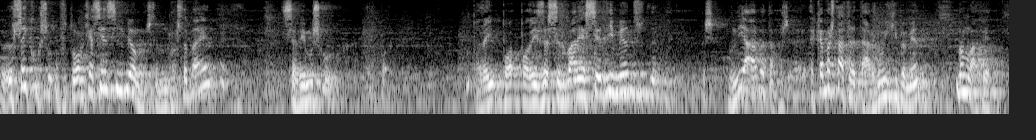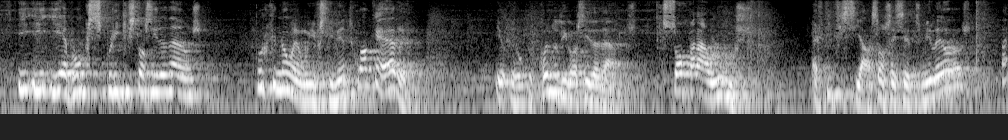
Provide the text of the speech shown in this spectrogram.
Eu sei que o futebol é sensível, mas nós também sabemos que podem, podem exacerbar esses sentimentos. De, mas um diabo, então, a Câmara está a tratar de um equipamento, vamos lá ver. E, e, e, é bom que se explique isto aos cidadãos, porque não é um investimento qualquer. Eu, eu, quando digo aos cidadãos que só para a luz artificial são 600 mil euros, bem,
